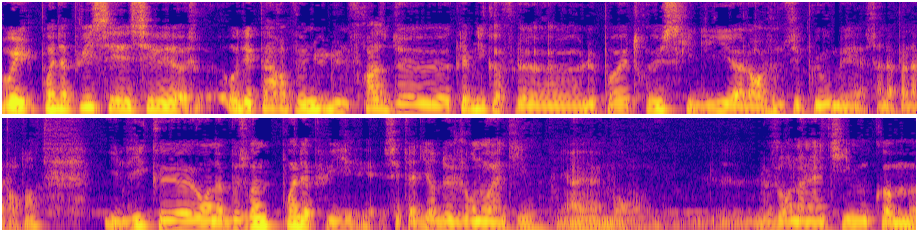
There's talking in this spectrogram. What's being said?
Oui, point d'appui, c'est euh, au départ venu d'une phrase de Klebnikov, le, poète russe, qui dit, alors je ne sais plus où, mais ça n'a pas d'importance, il dit qu'on a besoin de point d'appui, c'est-à-dire de journaux intimes. Bon, le journal intime comme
